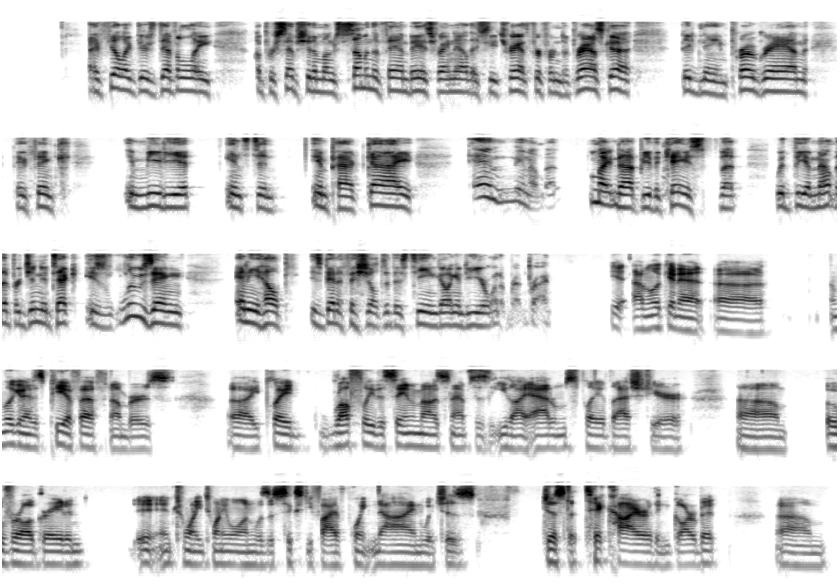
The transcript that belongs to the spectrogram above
I feel like there's definitely a perception among some in the fan base right now. They see transfer from Nebraska, big name program. They think immediate, instant impact guy. And, you know, that might not be the case, but with the amount that Virginia Tech is losing, any help is beneficial to this team going into year one of Brent Pry. Yeah, I'm looking at uh, I'm looking at his PFF numbers. Uh, he played roughly the same amount of snaps as Eli Adams played last year. Um, overall grade in in 2021 was a 65.9, which is just a tick higher than Garbutt. Um,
